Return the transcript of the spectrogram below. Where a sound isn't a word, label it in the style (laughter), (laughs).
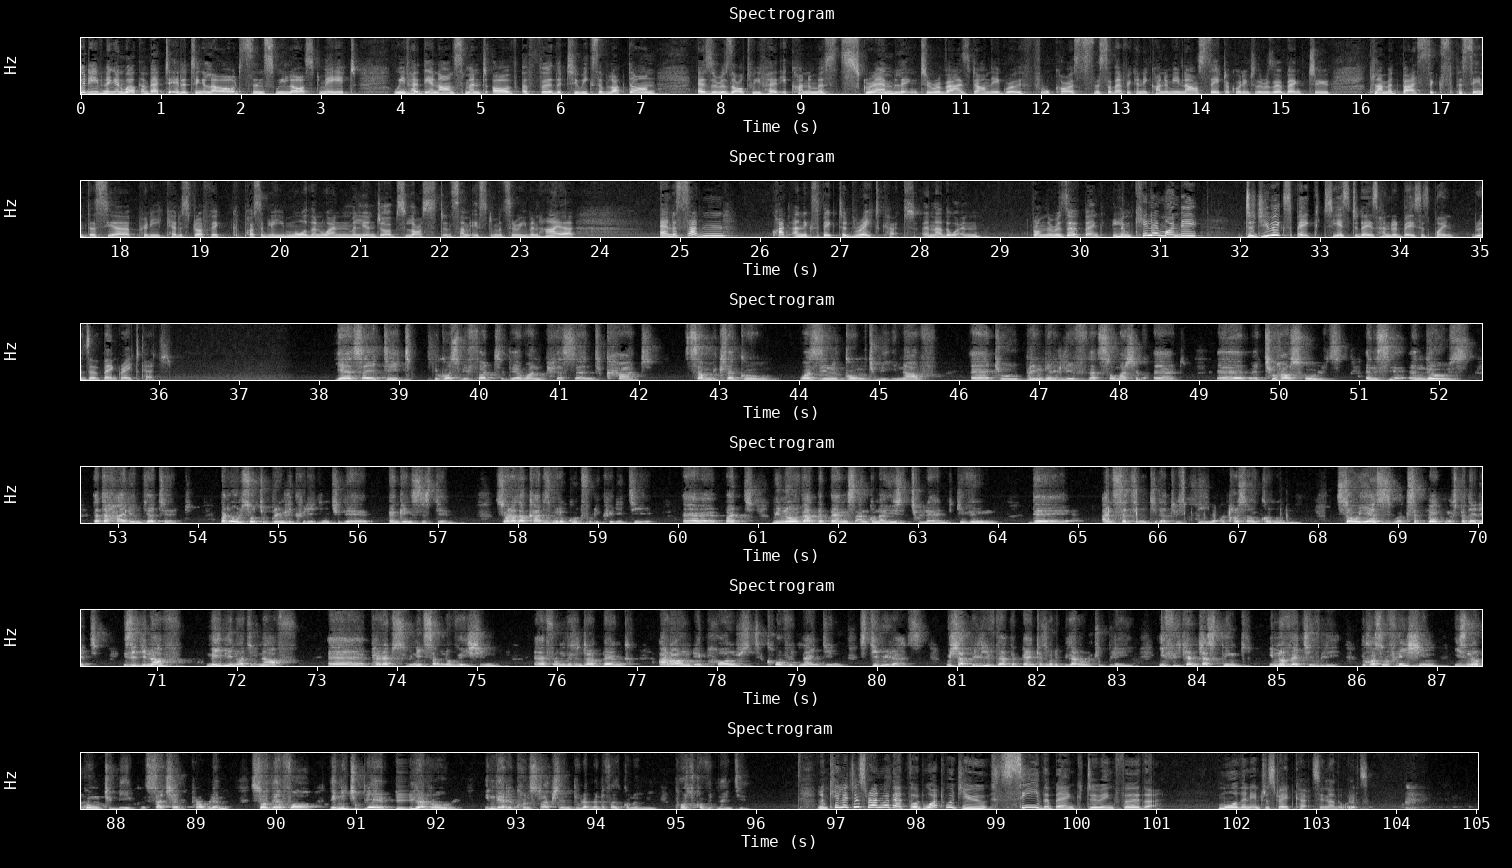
Good evening and welcome back to Editing Aloud. Since we last met, we've had the announcement of a further two weeks of lockdown. As a result, we've had economists scrambling to revise down their growth forecasts. The South African economy now set, according to the Reserve Bank, to plummet by 6% this year. Pretty catastrophic, possibly more than 1 million jobs lost, and some estimates are even higher. And a sudden, quite unexpected rate cut, another one, from the Reserve Bank. Lumkile Mondi, did you expect yesterday's 100 basis point Reserve Bank rate cut? Yes, I did, because we thought the 1% cut some weeks ago wasn't going to be enough uh, to bring the relief that's so much required uh, to households and, and those that are highly indebted, but also to bring liquidity into the banking system. So another card is very good for liquidity, uh, but we know that the banks aren't going to use it to lend, given the uncertainty that we see across our economy. So yes, we expect, expected it. Is it enough? Maybe not enough. Uh, perhaps we need some innovation uh, from the central bank around a post-COVID-19 stimulus, which I believe that the bank has got a bigger role to play. If we can just think innovatively because inflation is not going to be such a problem. So therefore, they need to play a bigger role in the reconstruction and development of our economy post COVID-19. Lumkile, just run with that thought. What would you see the bank doing further? More than interest rate cuts, in other words?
